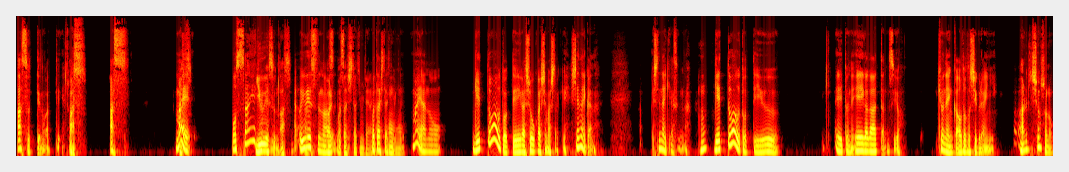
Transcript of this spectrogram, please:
アスっていうのがあって、アス。アス。前おっさん FM US のアス。あ US のアスわ私たちみたいな。私たちみたいな前あの、ゲットアウトって映画紹介しましたっけ？してないかな？してない気がするな。ん？ゲットアウトっていう、えっ、とね、映画があったんですよ。去年か一昨年ぐらいに。あれでしょ？その、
